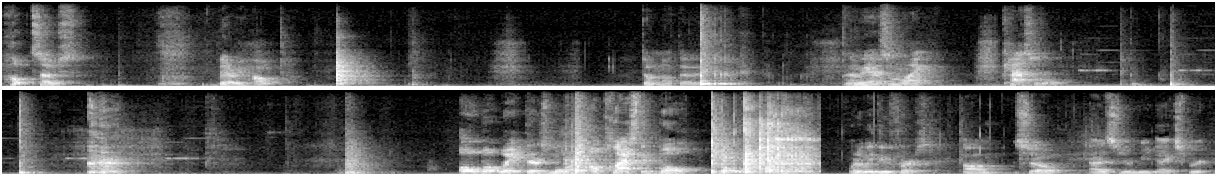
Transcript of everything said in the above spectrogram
hot sauce, very hot. Don't know what that is. And then we have some like casserole. oh, but wait, there's more. A plastic bowl. What do we do first? Um, so as your meat expert,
